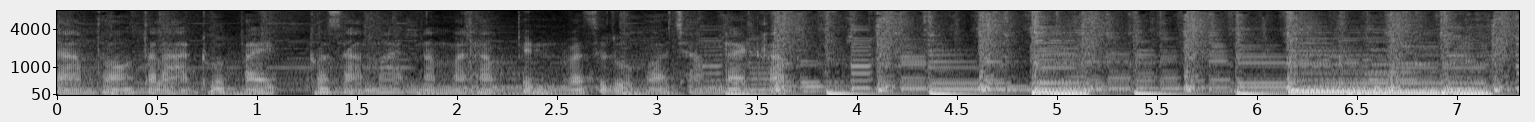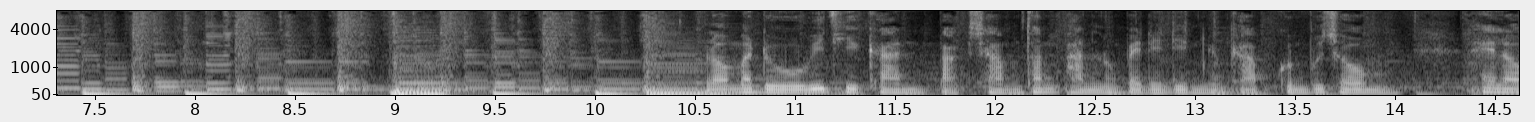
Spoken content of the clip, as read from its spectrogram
ตามท้องตลาดทั่วไป ก็สามารถนำมาทำเป็นวัสดุเพาะชำได้ครับเรามาดูวิธีการปักชำท่อนพันลงไปในดินกันครับ คุณผู้ชม ให้เรา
